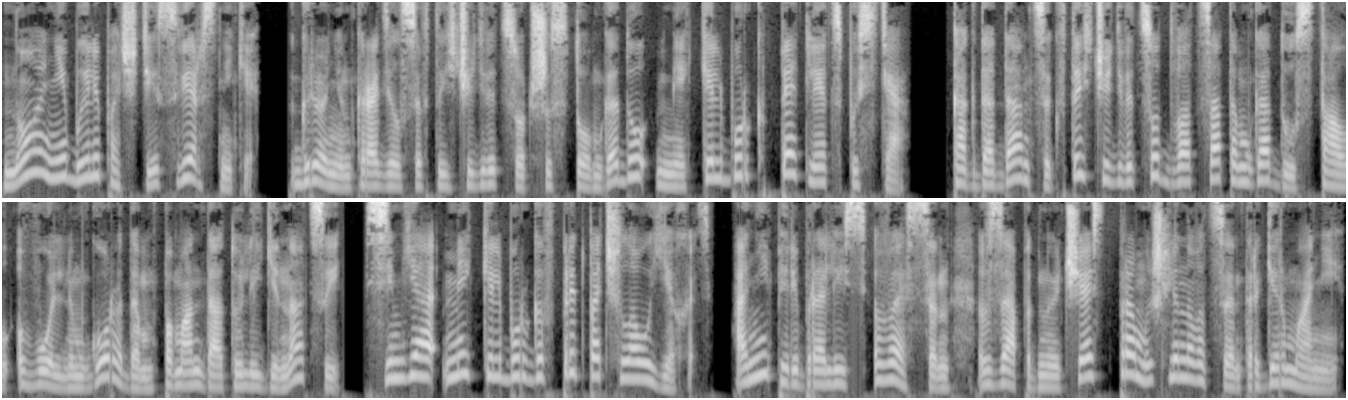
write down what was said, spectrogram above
но они были почти сверстники. Грёнинг родился в 1906 году, Меккельбург — пять лет спустя. Когда Данциг в 1920 году стал вольным городом по мандату Лиги наций, семья Меккельбургов предпочла уехать. Они перебрались в Эссен, в западную часть промышленного центра Германии.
